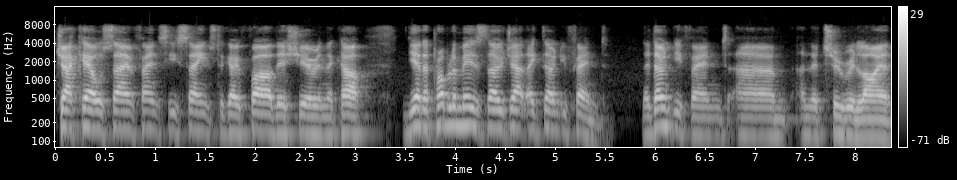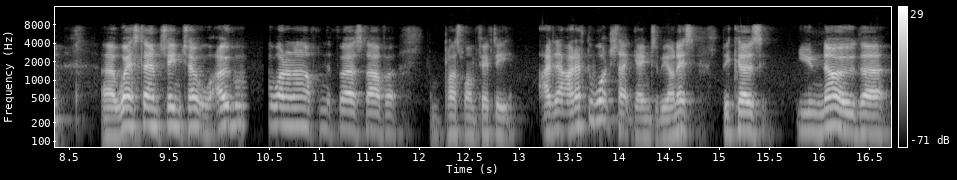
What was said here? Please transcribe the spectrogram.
Jack L saying fancy Saints to go far this year in the Cup. Yeah, the problem is, though, Jack, they don't defend. They don't defend, um, and they're too reliant. Uh, West Ham team total over one and a half in the first half, plus 150. I'd, I'd have to watch that game, to be honest, because you know that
